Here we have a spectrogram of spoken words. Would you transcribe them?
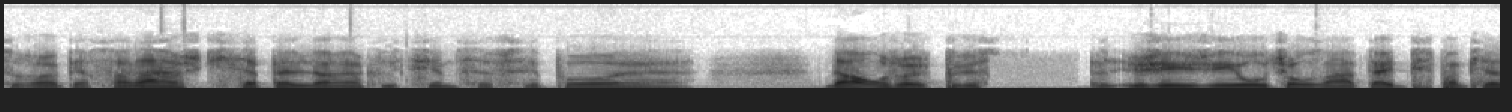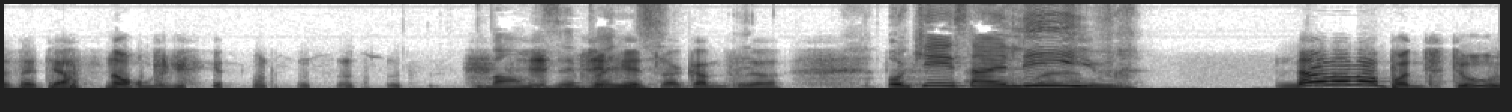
sur un personnage qui s'appelle Laurent Cloutier, mais ça c'est pas euh, Non, je plus j'ai autre chose en tête, puis c'est pas une pièce de théâtre non plus. Bon, c'est pas une... ça comme ça. OK, c'est un livre. Non, non, non, pas du tout.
